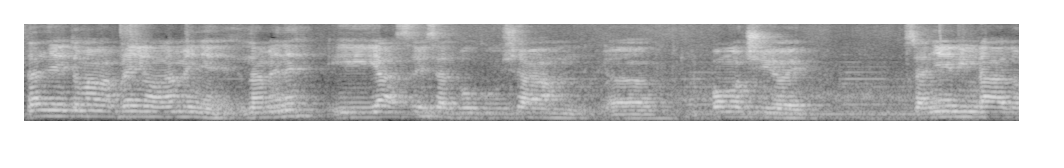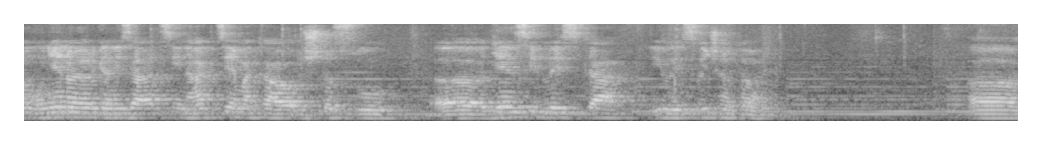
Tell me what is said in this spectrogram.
Dalje je to mama prenijela na, mene, i ja sve sad pokušavam uh, pomoći joj sa njenim radom u njenoj organizaciji na akcijama kao što su uh, Djen Sidliska ili slično tome. Uh,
